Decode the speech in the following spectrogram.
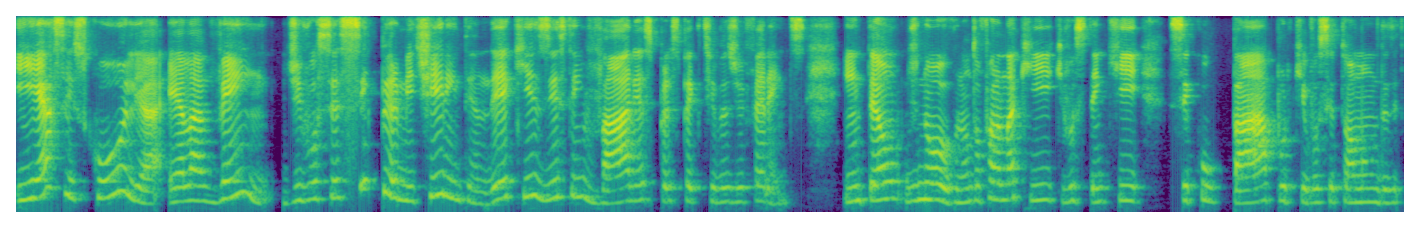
E essa escolha, ela vem de você se permitir entender que existem várias perspectivas diferentes. Então, de novo, não estou falando aqui que você tem que se culpar porque você toma um de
